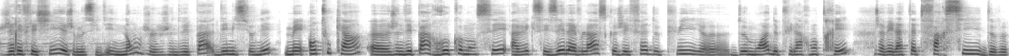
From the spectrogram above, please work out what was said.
J'ai réfléchi et je me suis dit non, je, ne vais pas démissionner, mais en tout cas, euh, je ne vais pas recommencer avec ces élèves-là ce que j'ai fait depuis euh, deux mois, depuis la rentrée. J'avais la tête farcie de,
